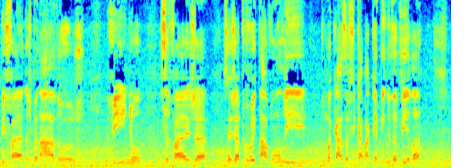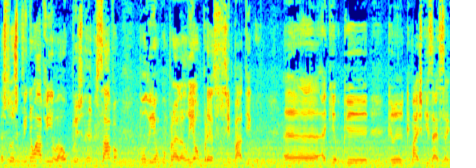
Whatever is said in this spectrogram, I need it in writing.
bifanas, panados, vinho, cerveja, ou seja, aproveitavam ali que uma casa ficava a caminho da vila, as pessoas que vinham à vila ou que depois regressavam podiam comprar ali a um preço simpático eh, aquilo que, que, que mais quisessem.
